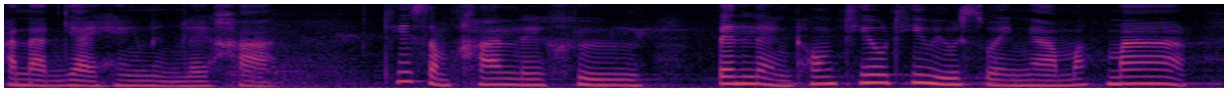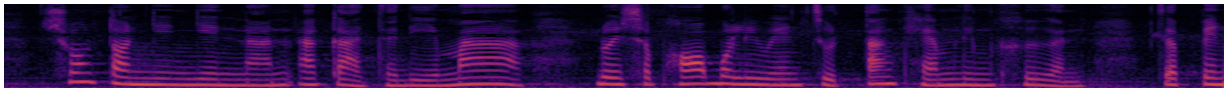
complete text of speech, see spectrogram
ขนาดใหญ่แห่งหนึ่งเลยค่ะ ที่สำคัญเลยคือ เป็นแหล่งท่องเที่ยวที่วิวสวยงามมากๆ ช่วงตอนเย็นๆนั้นอากาศจะดีมาก โดยเฉพาะบริเวณจุดตั้งแคมป์ริมเขื่อน จะเป็น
